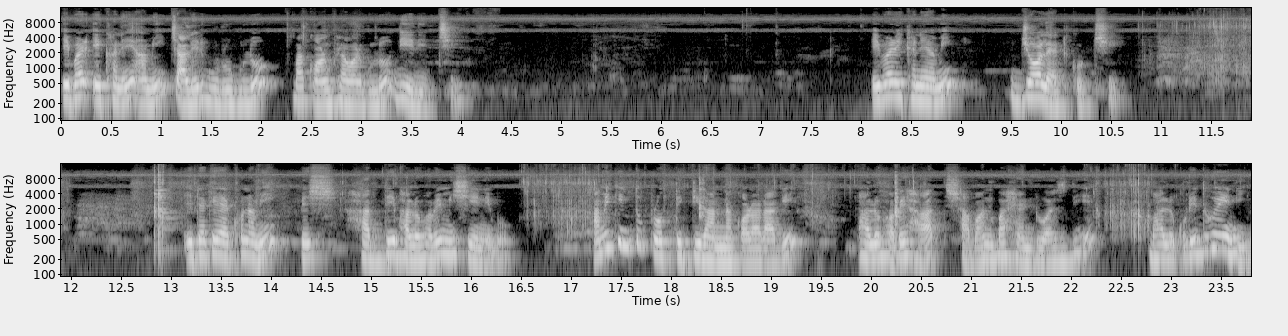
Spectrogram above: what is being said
এবার এখানে আমি চালের গুঁড়োগুলো বা কর্নফ্লাওয়ারগুলো দিয়ে দিচ্ছি। এবার এখানে আমি জল অ্যাড করছি। এটাকে এখন আমি বেশ হাত দিয়ে ভালোভাবে মিশিয়ে নেব। আমি কিন্তু প্রত্যেকটি রান্না করার আগে ভালোভাবে হাত, সাবান বা হ্যান্ড ওয়াশ দিয়ে ভালো করে ধুয়ে নিই।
